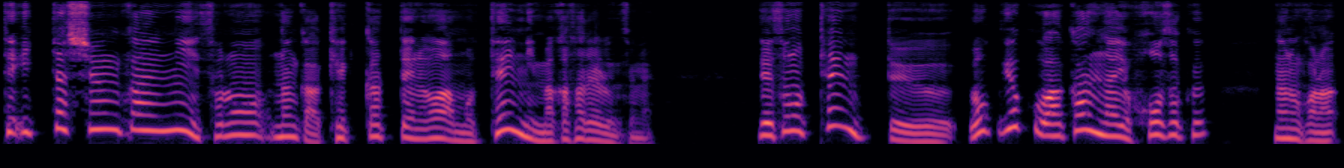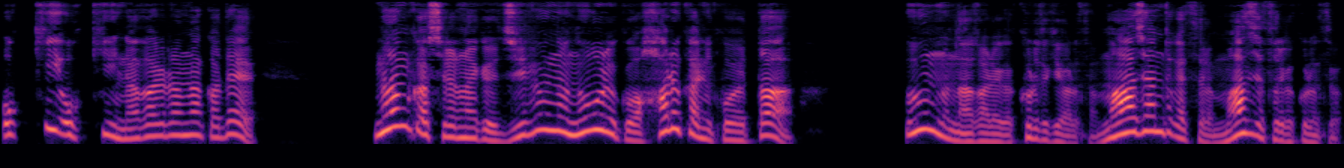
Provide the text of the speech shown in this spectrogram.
て言った瞬間に、そのなんか結果っていうのはもう天に任されるんですよね。で、その天っていう、よ、よくわかんない法則なのかな大きい大きい流れの中で、なんか知らないけど自分の能力をはるかに超えた運の流れが来るときがあるんですよ。麻雀とかやってたらマジでそれが来るんですよ。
